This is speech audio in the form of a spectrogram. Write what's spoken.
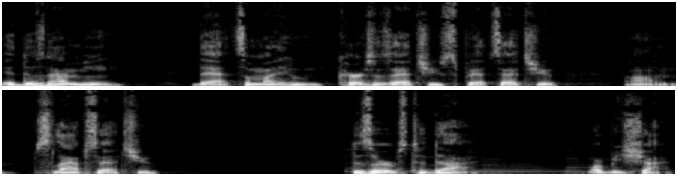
It does not mean that somebody who curses at you, spits at you, um, slaps at you, deserves to die or be shot.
